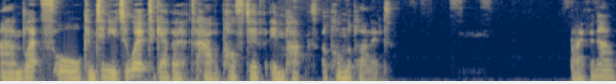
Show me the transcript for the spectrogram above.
and let's all continue to work together to have a positive impact upon the planet. Bye for now.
